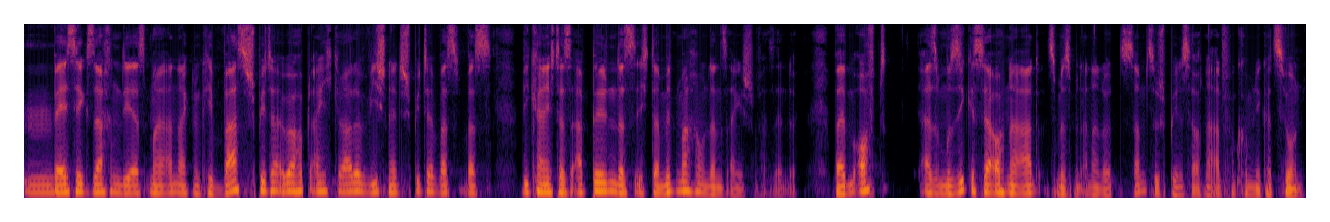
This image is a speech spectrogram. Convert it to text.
Mhm. Basic-Sachen dir erstmal aneignen. Okay, was spielt er überhaupt eigentlich gerade? Wie schnell spielt er? Was, was, wie kann ich das abbilden, dass ich da mitmache? Und dann ist eigentlich schon fast Ende. Weil oft, also Musik ist ja auch eine Art, zumindest mit anderen Leuten zusammenzuspielen, ist ja auch eine Art von Kommunikation.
